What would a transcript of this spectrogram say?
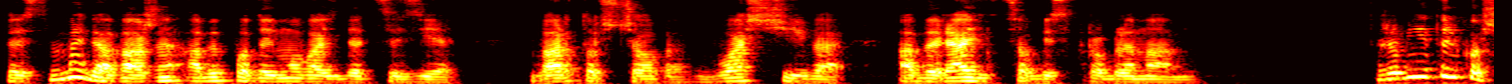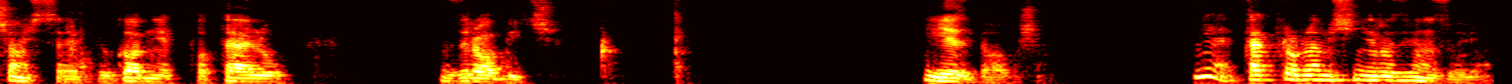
To jest mega ważne, aby podejmować decyzje wartościowe, właściwe, aby radzić sobie z problemami. Żeby nie tylko siąść sobie wygodnie w fotelu, zrobić. Jest dobrze. Nie, tak problemy się nie rozwiązują.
